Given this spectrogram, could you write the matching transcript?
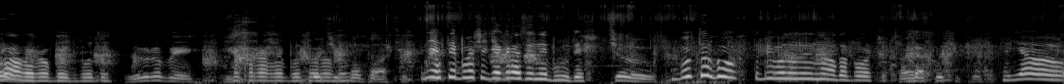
Вправи робити буду. Ну роби. Я Вправи буду хочу робити. побачити. Ні, ти бачить якраз і не будеш. Чого? Бо того тобі воно не треба бачити. А я хочу побачити. Я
